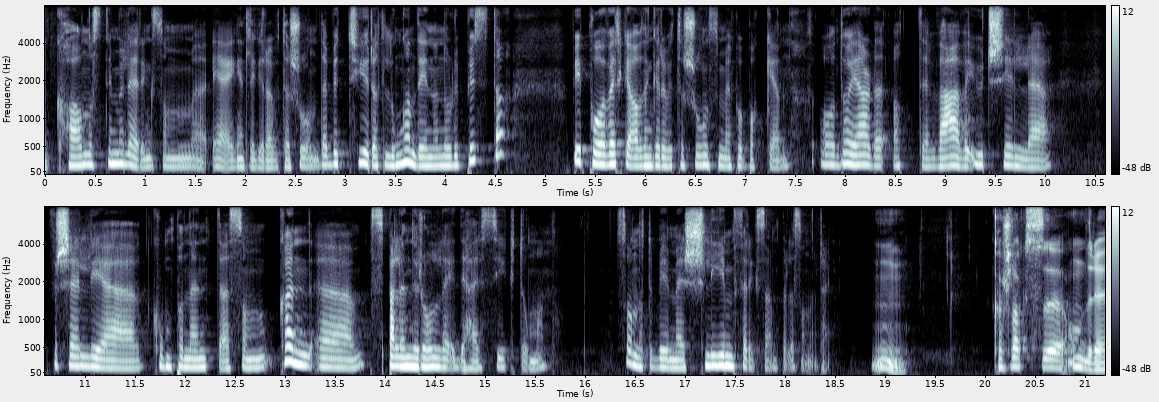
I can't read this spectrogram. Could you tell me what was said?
mekanostimulering, som er egentlig gravitasjon. Det betyr at lungene dine når du puster, blir påvirka av den gravitasjonen som er på bakken. Og da gjør det at vevet utskiller forskjellige komponenter som kan eh, spille en rolle i her sykdommene. Sånn at det blir mer slim, f.eks., og sånne ting. Mm. Hva slags andre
